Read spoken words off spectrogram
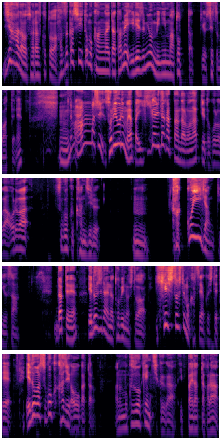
地肌を晒すことは恥ずかしいとも考えたため入れ墨を身にまとったっていう説もあってね、うん、でもあんましそれよりもやっぱ生きがりたかったんだろうなっていうところが俺はすごく感じる、うん、かっこいいじゃんっていうさ。だってね江戸時代の鳶の人は火消しとしても活躍してて江戸はすごく火事が多かったの。あの木造建築がいっぱいだったから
